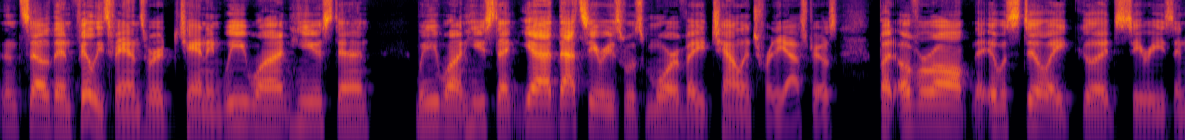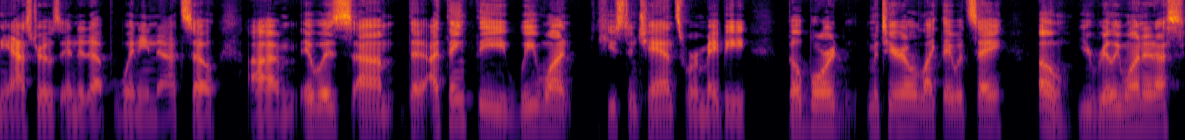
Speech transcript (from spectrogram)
And so then Phillies fans were chanting, We want Houston. We want Houston. Yeah, that series was more of a challenge for the Astros. But overall, it was still a good series, and the Astros ended up winning that. So um, it was, um, the, I think the We Want Houston chants were maybe billboard material, like they would say oh, you really wanted us?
